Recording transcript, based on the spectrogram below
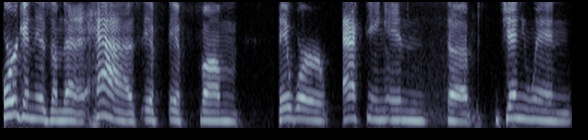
organism that it has if if um they were acting in the genuine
